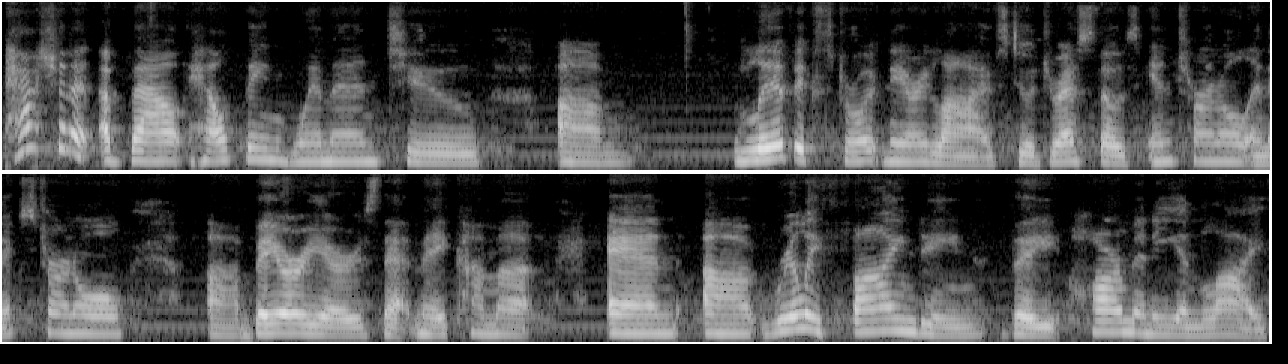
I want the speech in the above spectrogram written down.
passionate about helping women to um, live extraordinary lives, to address those internal and external uh, barriers that may come up, and uh, really finding the harmony in life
